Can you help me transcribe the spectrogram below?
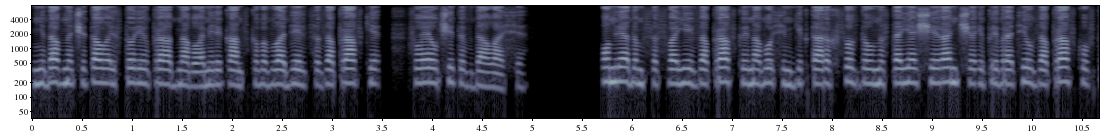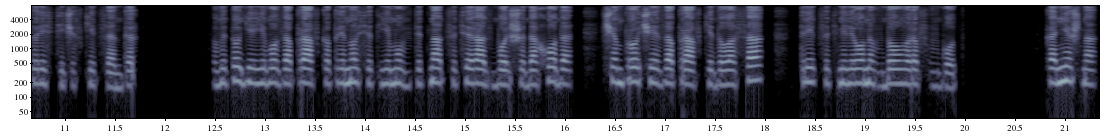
недавно читала историю про одного американского владельца заправки, Флейлчита в Далласе. Он рядом со своей заправкой на 8 гектарах создал настоящее ранчо и превратил заправку в туристический центр. В итоге его заправка приносит ему в 15 раз больше дохода, чем прочие заправки Далласа, 30 миллионов долларов в год. Конечно,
